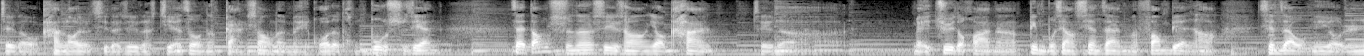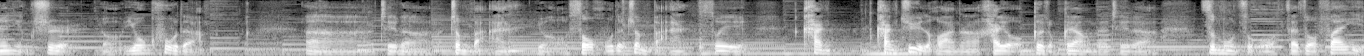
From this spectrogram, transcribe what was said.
这个我看《老友记》的这个节奏呢，赶上了美国的同步时间。在当时呢，实际上要看这个美剧的话呢，并不像现在那么方便啊。现在我们有人人影视，有优酷的。呃，这个正版有搜狐的正版，所以看看剧的话呢，还有各种各样的这个字幕组在做翻译。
